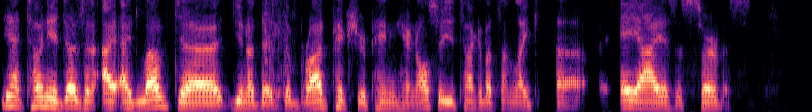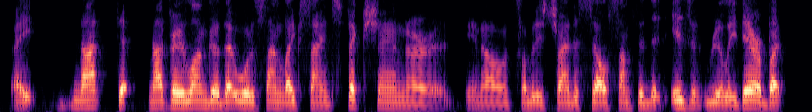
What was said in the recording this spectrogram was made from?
Yeah, Tony, it does. And I, I loved, uh, you know, the, the broad picture painting here. And also you talk about something like uh, AI as a service, right? Not that, not very long ago, that would have sounded like science fiction or, you know, somebody's trying to sell something that isn't really there. But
